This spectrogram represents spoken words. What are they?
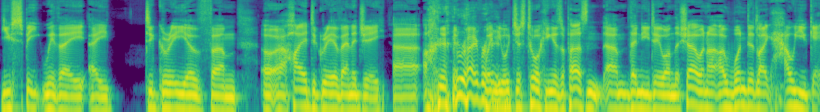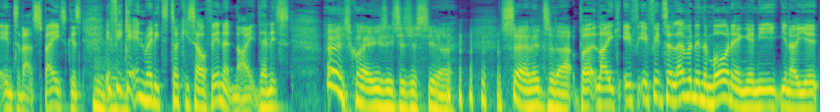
you speak with a a degree of um, a higher degree of energy uh, Right, right. when you were just talking as a person um, than you do on the show. And I, I wondered like how you get into that space because if you're getting ready to tuck yourself in at night, then it's it's quite easy to just you know settle into that. But like if, if it's eleven in the morning and you you know you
